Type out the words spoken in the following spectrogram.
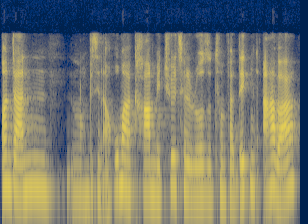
und dann noch ein bisschen Aromakram, Methylcellulose zum Verdicken. Aber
